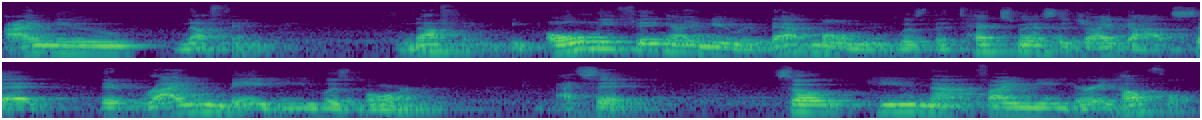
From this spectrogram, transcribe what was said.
I knew nothing. Nothing. The only thing I knew at that moment was the text message I got said that Ryden Baby was born. That's it. So he did not find me very helpful.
